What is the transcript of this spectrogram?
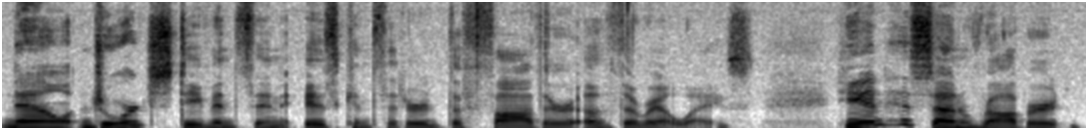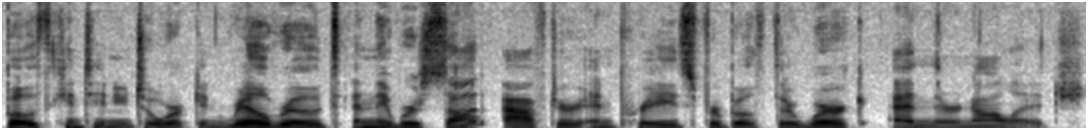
Now, George Stephenson is considered the father of the railways. He and his son Robert both continued to work in railroads, and they were sought after and praised for both their work and their knowledge.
